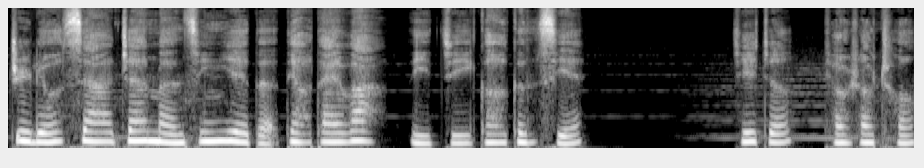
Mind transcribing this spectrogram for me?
只留下沾满精液的吊带袜以及高跟鞋。接着跳上床，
